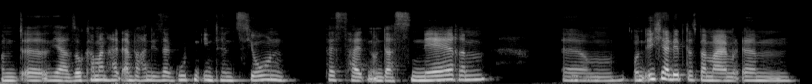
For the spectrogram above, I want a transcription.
Und äh, ja, so kann man halt einfach an dieser guten Intention festhalten und das nähren. Ähm, und ich erlebe das bei meinem ähm,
